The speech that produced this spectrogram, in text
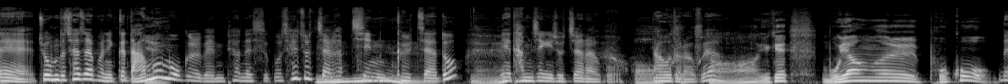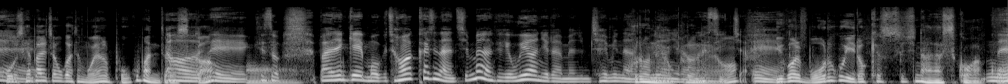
예, 조금 더 찾아보니까 나무목을 맨편에 쓰고 세조자를 음. 합친 글자도 네. 예, 담쟁이 조자라고 어, 나오더라고요. 그렇구나. 이게 모양을 보고 네. 그 세발자국 같은 모양을 보고 만들었을까? 어, 네. 어. 그래서 만약에 뭐 정확하진 않지만 그게 우연이라면 좀 재미난 그러네요, 우연이라고 할수 그러네요. 있죠. 예. 이걸 모르고 이렇게 쓰진 않았을 것 같고 네.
